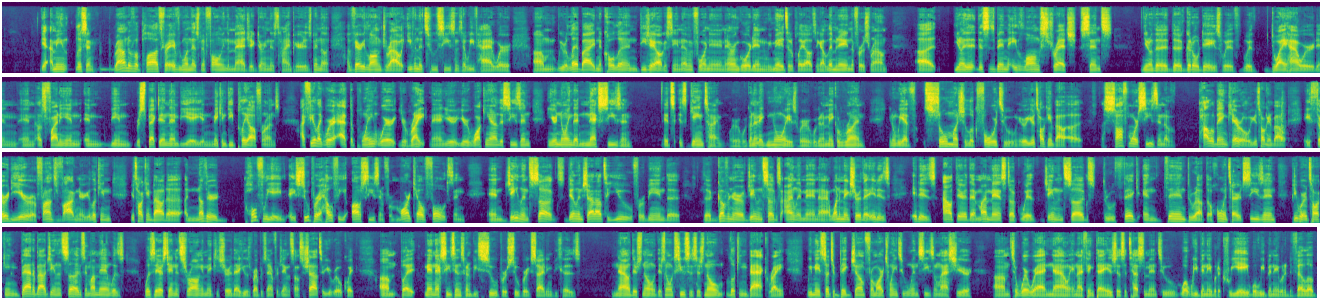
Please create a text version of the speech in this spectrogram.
Yeah, I mean, listen, round of applause for everyone that's been following the Magic during this time period. It's been a, a very long drought. Even the two seasons that we've had where um, we were led by Nikola and DJ Augustin, Evan Fournier, and Aaron Gordon. We made it to the playoffs and got eliminated in the first round. Uh, you know, this has been a long stretch since you know the the good old days with with Dwight Howard and and us fighting in and being respected in the NBA and making deep playoff runs. I feel like we're at the point where you're right, man. You're you're walking out of the season and you're knowing that next season it's it's game time. We're we're gonna make noise. We're we're gonna make a run. You know, we have so much to look forward to. You're you're talking about a, a sophomore season of Paolo Banchero. You're talking about a third year of Franz Wagner. You're looking, you're talking about uh, another, hopefully a, a super healthy offseason for Markelle Fultz and and Jalen Suggs. Dylan, shout out to you for being the the governor of Jalen Suggs Island, man. I, I want to make sure that it is it is out there that my man stuck with Jalen Suggs through thick and thin throughout the whole entire season people were talking bad about Jalen Suggs, and my man was was there standing strong and making sure that he was represented for Jalen Suggs. So shout out to you real quick. Um, but man, next season is going to be super super exciting because now there's no there's no excuses. There's no looking back. Right? We made such a big jump from our 22 win season last year. Um, to where we're at now. And I think that is just a testament to what we've been able to create, what we've been able to develop.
